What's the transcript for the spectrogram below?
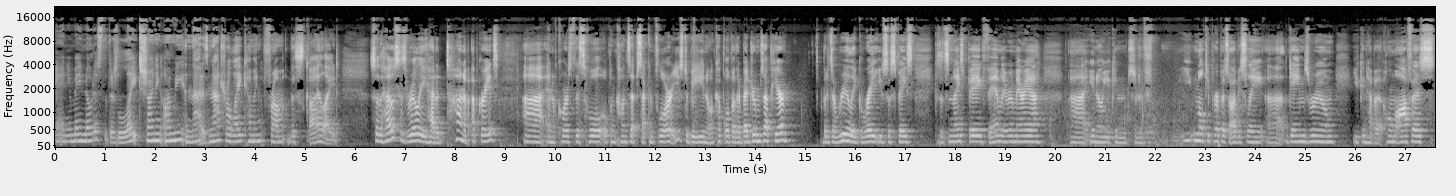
And you may notice that there's light shining on me, and that is natural light coming from the skylight. So the house has really had a ton of upgrades. Uh, and of course, this whole open concept second floor, it used to be, you know, a couple of other bedrooms up here, but it's a really great use of space because it's a nice big family room area. Uh, you know, you can sort of multi-purpose, obviously, uh, games room. You can have a home office.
